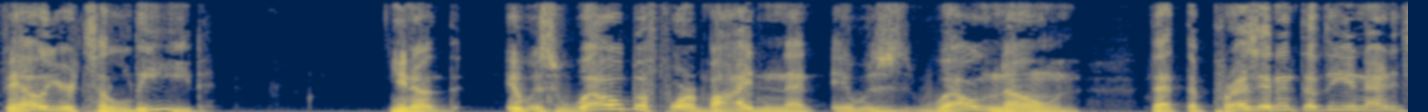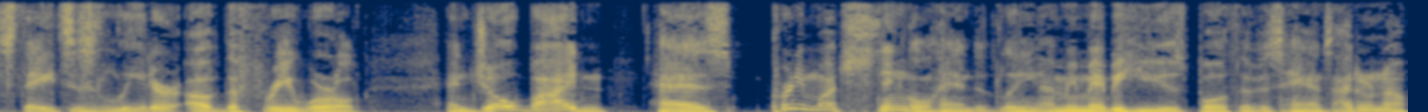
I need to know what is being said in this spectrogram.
failure to lead. You know, it was well before Biden that it was well known that the president of the United States is leader of the free world. And Joe Biden has pretty much single handedly, I mean, maybe he used both of his hands, I don't know,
